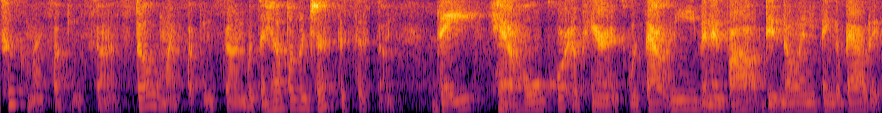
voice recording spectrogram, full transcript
took my fucking son, stole my fucking son with the help of the justice system. They had a whole court appearance without me even involved, didn't know anything about it.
